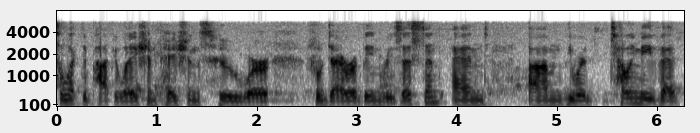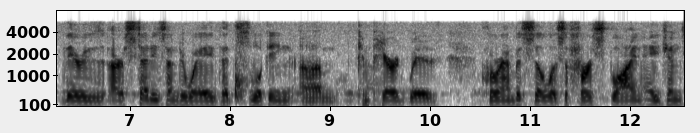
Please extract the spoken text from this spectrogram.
selected population, patients who were fludarabine resistant, and um, you were telling me that there are studies underway that's looking um, compared with chlorambucil as a first-line agent,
